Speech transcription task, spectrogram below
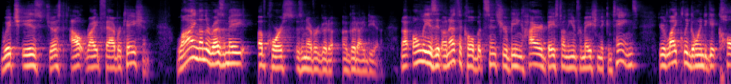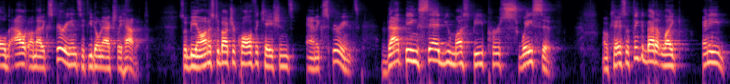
which is just outright fabrication. Lying on the resume, of course, is never good, a good idea. Not only is it unethical, but since you're being hired based on the information it contains, you're likely going to get called out on that experience if you don't actually have it. So be honest about your qualifications and experience. That being said, you must be persuasive. Okay, so think about it like any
